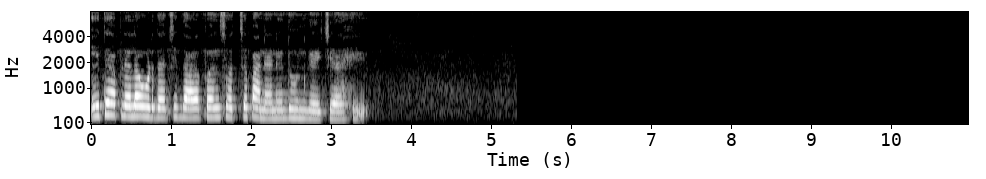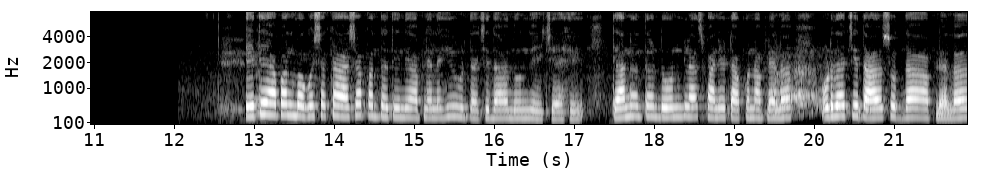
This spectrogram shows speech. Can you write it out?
इथे आपल्याला उडदाची डाळ पण स्वच्छ पाण्याने धुवून घ्यायची आहे. येथे आपण बघू शकता अशा पद्धतीने आपल्याला ही उडदाची डाळ धुवून घ्यायची आहे. त्यानंतर दोन ग्लास पाणी टाकून आपल्याला उडदाची डाळसुद्धा आपल्याला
